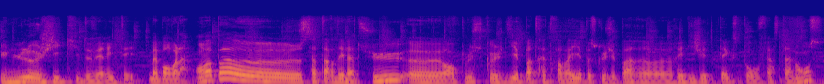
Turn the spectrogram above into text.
une logique de vérité. Mais bon voilà, on va pas euh, s'attarder là-dessus. Euh, en plus, ce que je dis est pas très travaillé parce que j'ai pas euh, rédigé de texte pour vous faire cette annonce.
